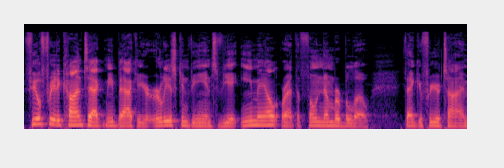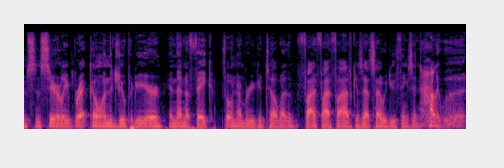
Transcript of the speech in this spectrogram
Feel free to contact me back at your earliest convenience via email or at the phone number below. Thank you for your time. Sincerely, Brett Cohen, the Jupiter Year, and then a fake phone number you could tell by the 555 because that's how we do things in Hollywood.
